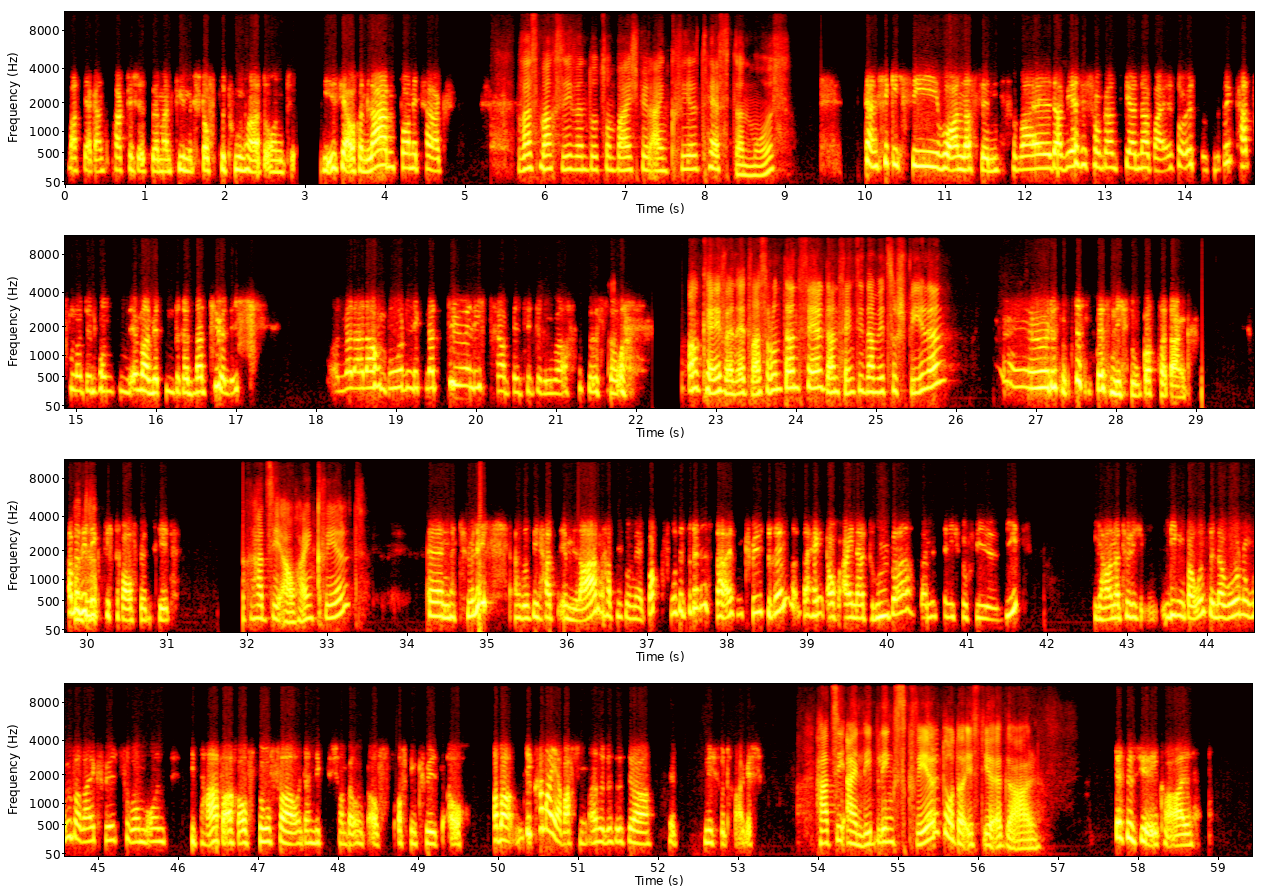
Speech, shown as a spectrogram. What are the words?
Was ja ganz praktisch ist, wenn man viel mit Stoff zu tun hat. Und sie ist ja auch im Laden vormittags. Was macht sie, wenn du zum Beispiel ein Quilt heften musst? Dann schicke ich sie woanders hin, weil da wäre sie schon ganz gern dabei. So ist es mit den Katzen und den Hunden immer mittendrin, natürlich. Und wenn einer auf dem Boden liegt, natürlich trampelt sie drüber. Das ist so. Okay, wenn etwas runterfällt, dann fängt sie damit zu spielen? Nö, das, das, das nicht so, Gott sei Dank. Aber und sie legt sich drauf, wenn es geht. Hat sie auch ein Quilt? Äh, natürlich. Also sie hat im Laden hat sie so eine Box, wo sie drin ist. Da ist ein Quilt drin. Da hängt auch einer drüber, damit sie nicht so viel sieht. Ja, und natürlich liegen bei uns in der Wohnung überall Quilts rum und sie darf auch aufs Sofa und dann liegt sie schon bei uns auf, auf den Quilts auch. Aber die kann man ja waschen. Also das ist ja jetzt nicht so tragisch. Hat sie ein Lieblingsquilt oder ist ihr egal? Das ist ihr egal.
